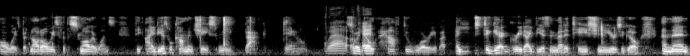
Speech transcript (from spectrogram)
always, but not always for the smaller ones, the ideas will come and chase me back down. Wow. So okay. I don't have to worry about it. I used to get great ideas in meditation years ago. And then,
